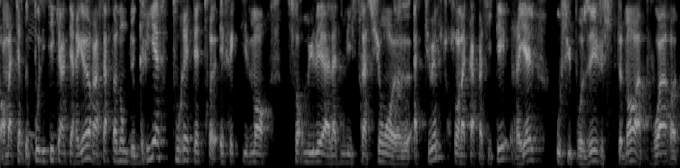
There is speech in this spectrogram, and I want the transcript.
en matière de politique intérieure, un certain nombre de griefs pourraient être effectivement formulés à l'administration actuelle sur son incapacité réelle ou supposée justement à pouvoir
